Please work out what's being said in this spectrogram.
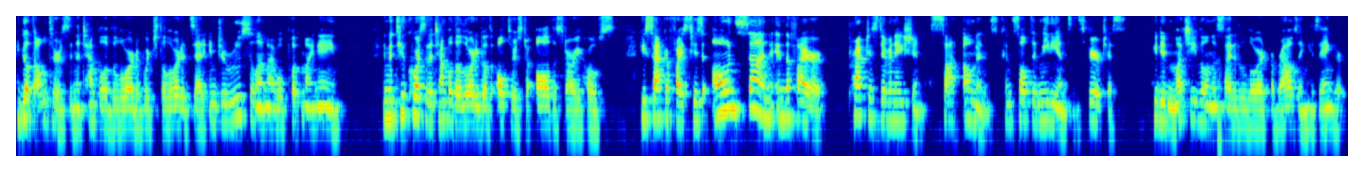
He built altars in the temple of the Lord, of which the Lord had said, In Jerusalem I will put my name. In the two courts of the temple the Lord, he built altars to all the starry hosts. He sacrificed his own son in the fire practiced divination, sought omens, consulted mediums and spiritists. He did much evil in the sight of the Lord, arousing his anger.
